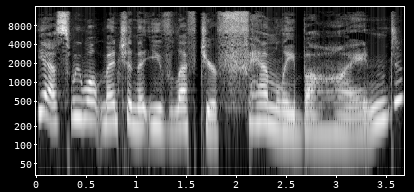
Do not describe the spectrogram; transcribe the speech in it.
yes, we won't mention that you've left your family behind.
